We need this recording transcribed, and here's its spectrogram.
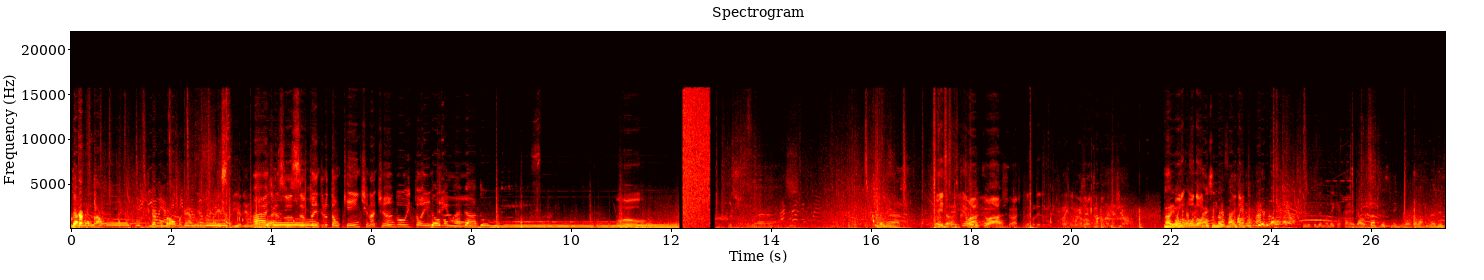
Liga com o Brown. Liga com o Brown pra ganhar a maestria dele. Ai Jesus, eu tô entre o tão quente na jungle e tô entre o... Eu acho, eu acho, eu acho que logo. Não, eu não. ô, Doc. Imagina, imagina o pedal na partida que o Demolei quer carregar. O tanto que esse nego vai falar na dele.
